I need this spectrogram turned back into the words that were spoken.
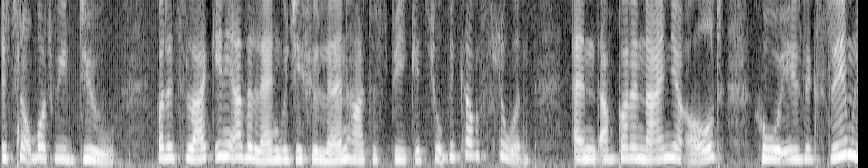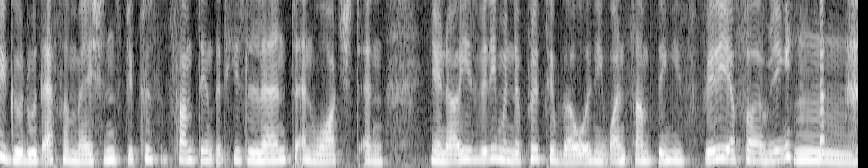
it's not what we do. But it's like any other language. If you learn how to speak it you'll become fluent. And I've got a nine year old who is extremely good with affirmations because it's something that he's learnt and watched and you know he's very manipulative though when he wants something he's very affirming. Mm.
